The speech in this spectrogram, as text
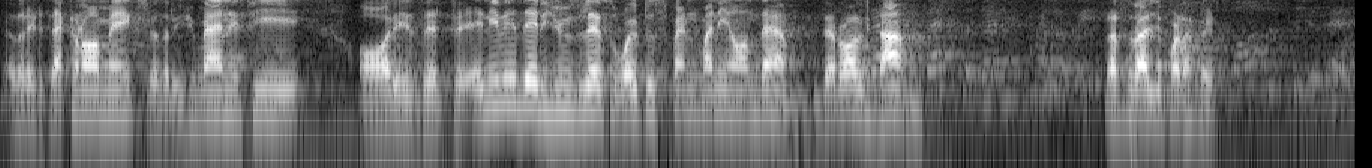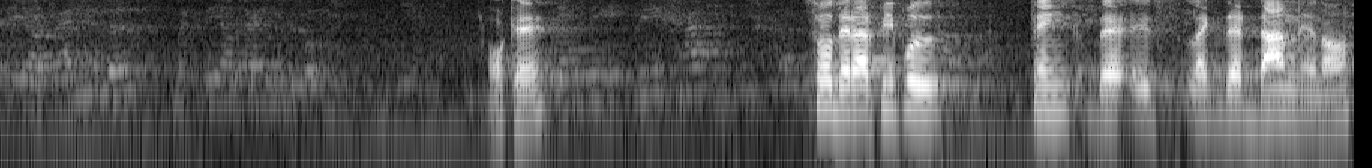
Whether it's economics, whether humanity, or is it anyway they're useless, why to spend money on them? They're all done. That's the value part of it. That's the value part of it. Not to think that they are valueless, but they are valuable. Okay. So there are people think that it's like they're done, you know.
